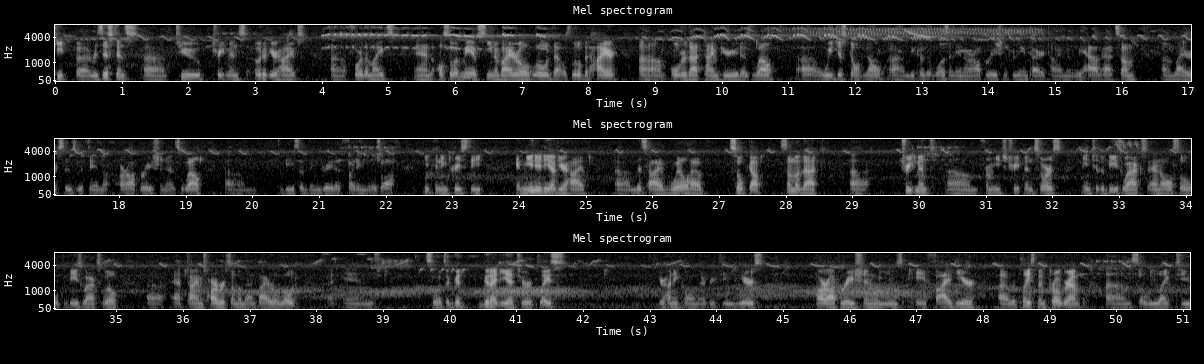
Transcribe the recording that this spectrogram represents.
keep uh, resistance uh, to treatments out of your hives uh, for the mites and also it may have seen a viral load that was a little bit higher um, over that time period as well. Uh, we just don't know um, because it wasn't in our operation for the entire time, and we have had some um, viruses within our operation as well. Um, the bees have been great at fighting those off. You can increase the immunity of your hive. Um, this hive will have soaked up some of that uh, treatment um, from each treatment source into the beeswax, and also the beeswax will uh, at times harbor some of that viral load so it's a good good idea to replace your honeycomb every few years. Our operation, we use a five-year uh, replacement program, um, so we like to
